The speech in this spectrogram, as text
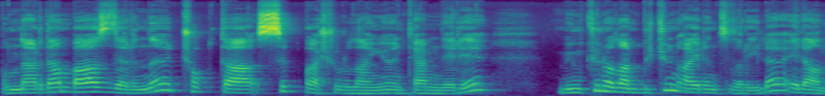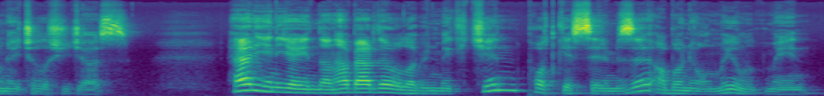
bunlardan bazılarını çok daha sık başvurulan yöntemleri mümkün olan bütün ayrıntılarıyla ele almaya çalışacağız. Her yeni yayından haberdar olabilmek için podcastlerimize abone olmayı unutmayın.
